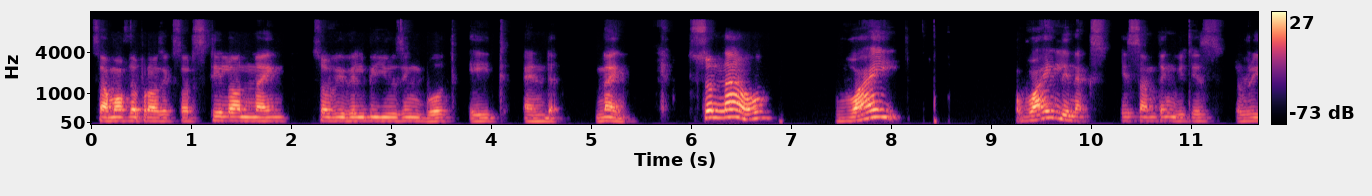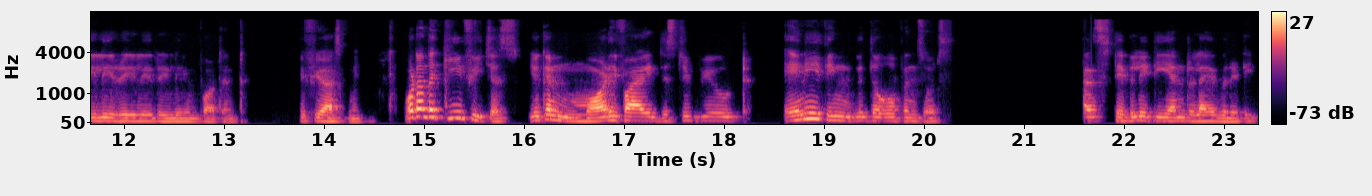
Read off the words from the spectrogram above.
some of the projects are still on 9. So we will be using both 8 and 9. So now, why why Linux is something which is really, really, really important, if you ask me. What are the key features? You can modify, distribute anything with the open source has stability and reliability.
